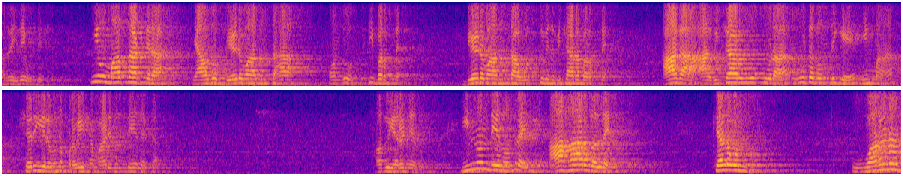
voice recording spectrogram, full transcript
ಅಂದರೆ ಇದೇ ಉದ್ದೇಶ. ನೀವು ಮಾತನಾಡ್ತೀರಾ? ಯಾವುದೋ ಬೇಡವಾದಂತಹ ಒಂದು ಸ್ಥಿತಿ ಬರುತ್ತೆ. ಬೇಡವಾದಂತಹ ವಸ್ತುವಿನ ವಿಚಾರ ಬರುತ್ತೆ. ಆಗ ಆ ವಿಚಾರವೂ ಕೂಡ ಊಟದೊಂದಿಗೆ ನಿಮ್ಮ ಶರೀರವನ್ನು ಪ್ರವೇಶ ಮಾಡಿದಂತೆಯೇ ಲೆಕ್ಕ. ಅದು ಎರಡನೇದು. ಇನ್ನೊಂದೇನು ಅಂದರೆ ಈ ಆಹಾರದಲ್ಲೇ ಕೆಲವೊಂದು ವರ್ಣದ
